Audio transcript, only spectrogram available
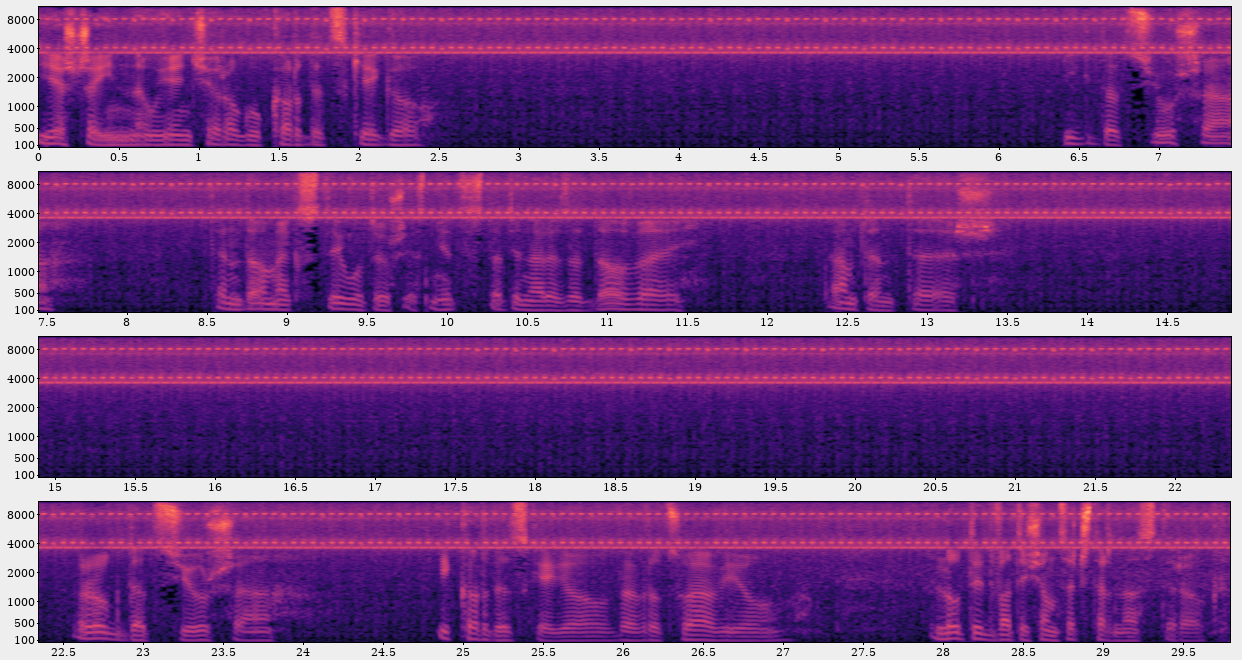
Jeszcze inne ujęcie rogu Kordeckiego. Ignacjusza ten domek z tyłu to już jest niestety na Rezedowej tamten też. Róg Dacjusza i Kordeckiego we Wrocławiu luty 2014 rok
